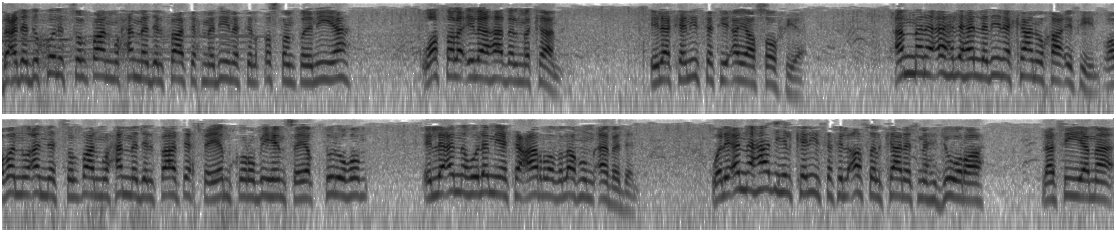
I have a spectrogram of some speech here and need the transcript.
بعد دخول السلطان محمد الفاتح مدينة القسطنطينية وصل إلى هذا المكان. إلى كنيسة أيا صوفيا. أمن أهلها الذين كانوا خائفين وظنوا أن السلطان محمد الفاتح سيمكر بهم سيقتلهم إلا أنه لم يتعرض لهم أبدا. ولأن هذه الكنيسة في الأصل كانت مهجورة لا سيما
